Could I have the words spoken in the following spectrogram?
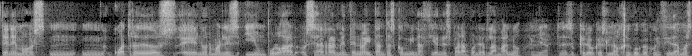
tenemos mm, mm, cuatro dedos eh, normales y un pulgar. O sea, realmente no hay tantas combinaciones para poner la mano. Ya. Entonces creo que es lógico que coincidamos.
